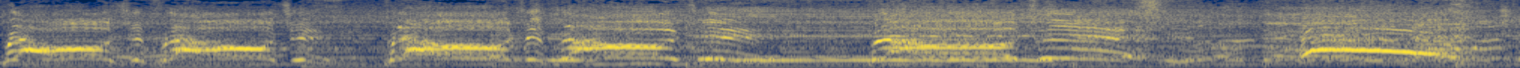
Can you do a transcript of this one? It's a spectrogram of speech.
Pra onde? Pra onde? Pra onde? Pra onde? Pra onde? Se eu não tenho Ei! pra onde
